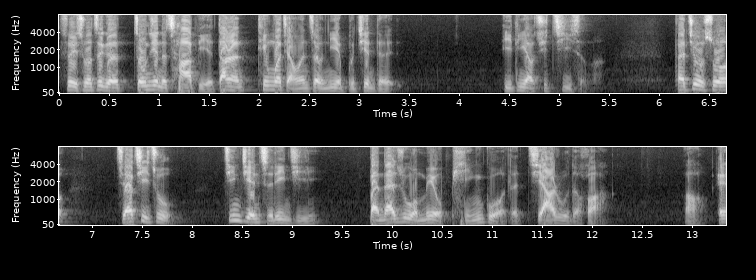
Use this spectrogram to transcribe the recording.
所以说这个中间的差别，当然听我讲完之后，你也不见得一定要去记什么。但就是说，只要记住精简指令集，本来如果没有苹果的加入的话。啊，哎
